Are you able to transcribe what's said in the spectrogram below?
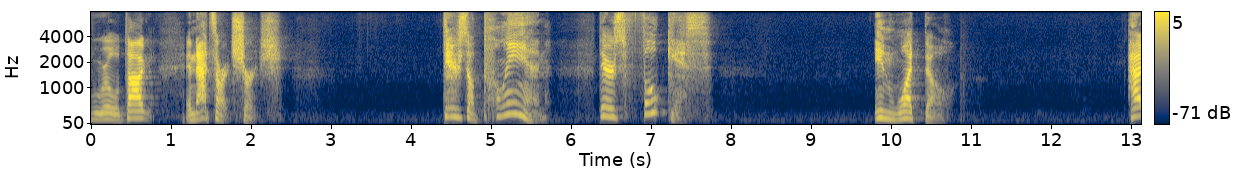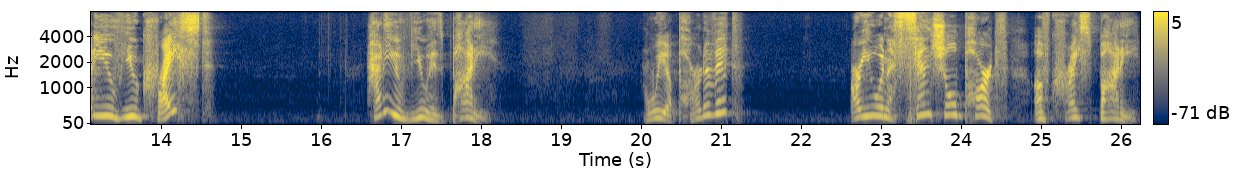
we'll talk, and that's our church. There's a plan, there's focus. In what though? How do you view Christ? How do you view his body? Are we a part of it? Are you an essential part of Christ's body?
